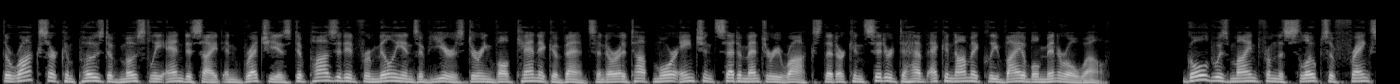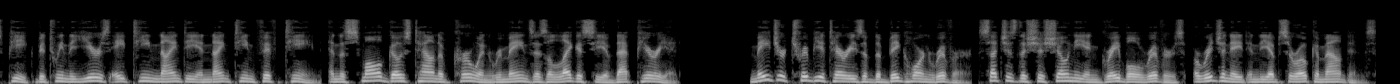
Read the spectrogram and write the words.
The rocks are composed of mostly andesite and breccias deposited for millions of years during volcanic events and are atop more ancient sedimentary rocks that are considered to have economically viable mineral wealth. Gold was mined from the slopes of Franks Peak between the years 1890 and 1915, and the small ghost town of Kirwin remains as a legacy of that period. Major tributaries of the Bighorn River, such as the Shoshone and Greybull rivers, originate in the Absaroka Mountains.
